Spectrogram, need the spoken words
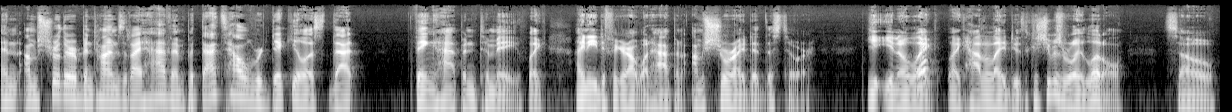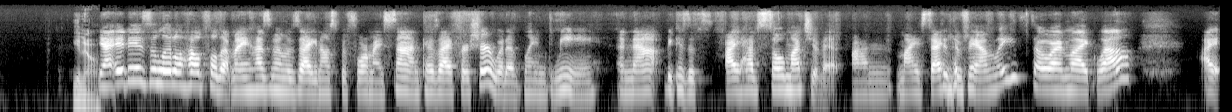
and I'm sure there have been times that I haven't, but that's how ridiculous that thing happened to me. Like I need to figure out what happened. I'm sure I did this to her. You, you know like Yeah. like how did I do this? Cuz she was really little. So, you know. Yeah, it is a little helpful that my husband was diagnosed before my son because I for sure would have blamed me. And now because it's I have so much of it on my side of the family. So I'm like, well, I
